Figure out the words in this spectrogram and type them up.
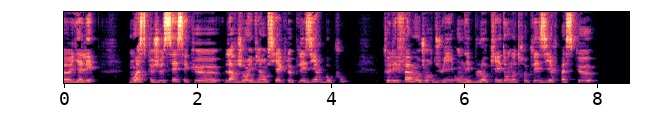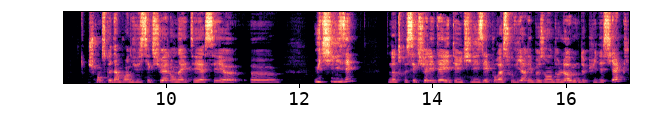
euh, y aller. Moi, ce que je sais, c'est que l'argent, il vient aussi avec le plaisir, beaucoup. Que les femmes aujourd'hui, on est bloquées dans notre plaisir parce que je pense que d'un point de vue sexuel, on a été assez euh, euh utilisée. Notre sexualité a été utilisée pour assouvir les besoins de l'homme depuis des siècles.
